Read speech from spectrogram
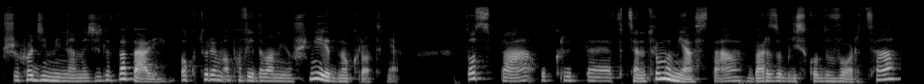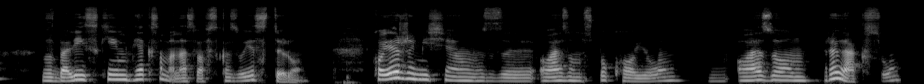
przychodzi mi na myśl Wabali, o którym opowiadałam już niejednokrotnie. To spa ukryte w centrum miasta, bardzo blisko dworca, w balijskim, jak sama nazwa wskazuje, stylu. Kojarzy mi się z oazą spokoju, oazą relaksu,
